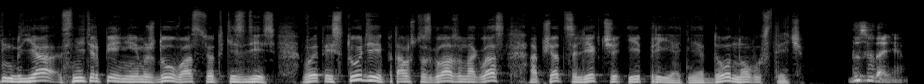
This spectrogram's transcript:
я с нетерпением жду вас все-таки здесь, в этой студии, потому что с глазу на глаз общаться легче и приятнее. До новых встреч. До свидания.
